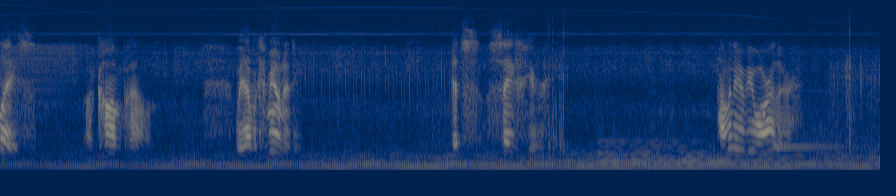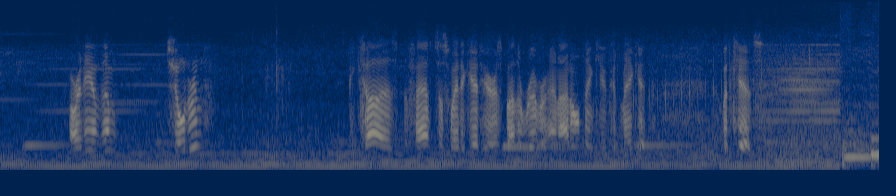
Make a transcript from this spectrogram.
place, a compound. We have a community. It's safe here. How many of you are there? Are any of them children? Because the fastest way to get here is by the river, and I don't think you could make it with kids.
